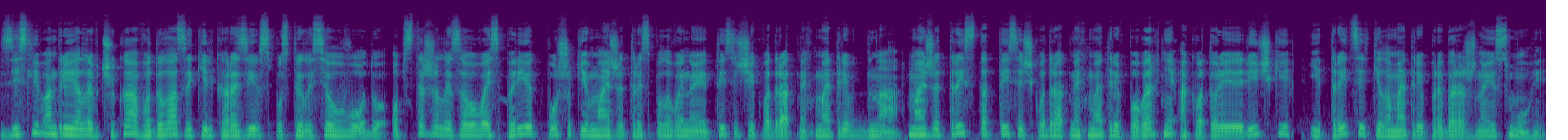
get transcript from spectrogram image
Зі слів Андрія Левчука, водолази кілька разів спустилися у воду, обстежили за увесь період пошуків майже 3,5 тисячі квадратних метрів дна, майже 300 тисяч квадратних метрів поверхні акваторії річки і 30 кілометрів прибережної смуги.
